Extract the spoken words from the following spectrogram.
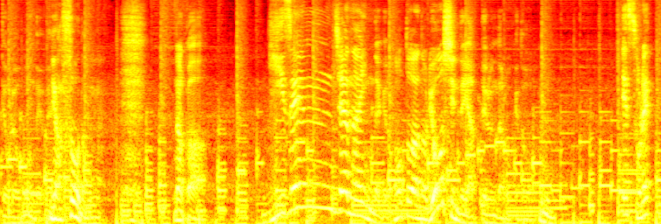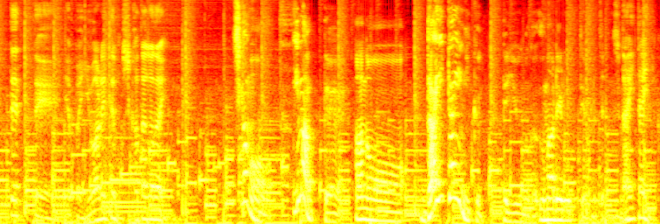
て俺思うんだよね。いやそうだね。なんか偽善じゃないんだけど本当はあの両親でやってるんだろうけどうん。えそれってってやっぱ言われても仕方がないしかも今ってあのー代替肉っていうのが生まれるって言われてるんですよ。代替肉。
